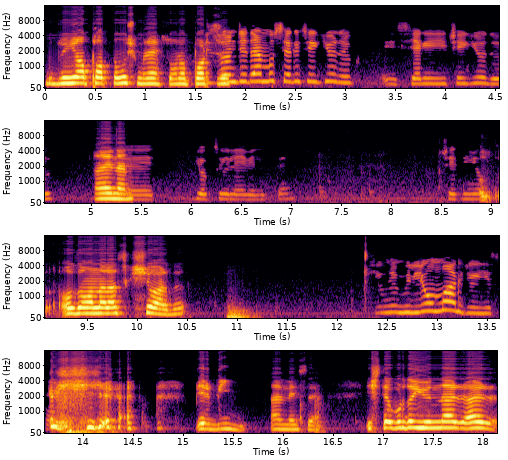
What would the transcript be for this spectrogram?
bu dünya patlamış mı ne? Sonra Biz parça. önceden bu seri çekiyorduk. E, seriyi çekiyorduk. Aynen. E, Göktuğ ile birlikte. Çetin yok. O zamanlar az kişi vardı. Şimdi milyonlarca insan. bir bin. Her neyse. İşte burada yünler her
